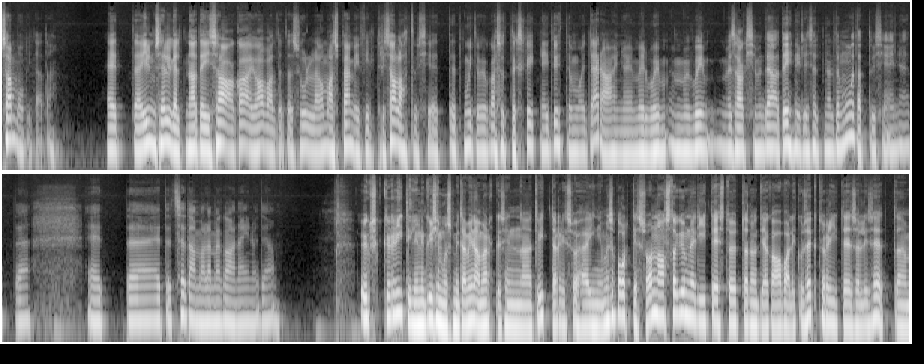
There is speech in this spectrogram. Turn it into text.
sammu pidada. Et äh, ilmselgelt nad ei saa ka ju avaldada sulle oma spämmifiltri saladusi, et, et muidu ju kasutaks kõik neid ühtemoodi ära, on ju, ja meil või, või me saaksime teha tehniliselt nii-öelda muudatusi, on ju, et et, et, et seda me oleme ka näinud, jah. Üks kriitiline küsimus, mida mina märkasin Twitteris ühe inimese poolt, kes on aastakümneid IT-s töötanud ja ka avaliku sektori IT-s, oli see, et äh,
